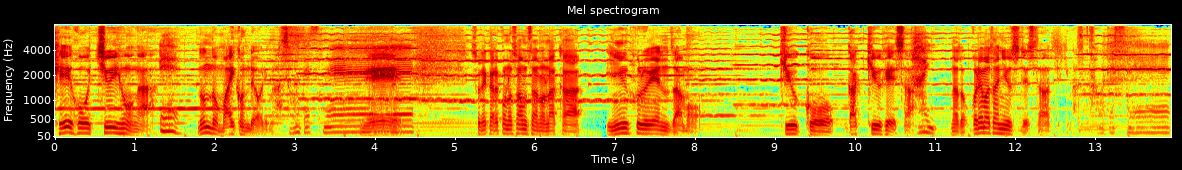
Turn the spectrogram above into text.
警報注意報がええ。どんどん舞い込んでおります。そうですね。ねそれからこの寒さの中インフルエンザも休校学級閉鎖はい。などこれまたニュースで伝わってきます。そうですね。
